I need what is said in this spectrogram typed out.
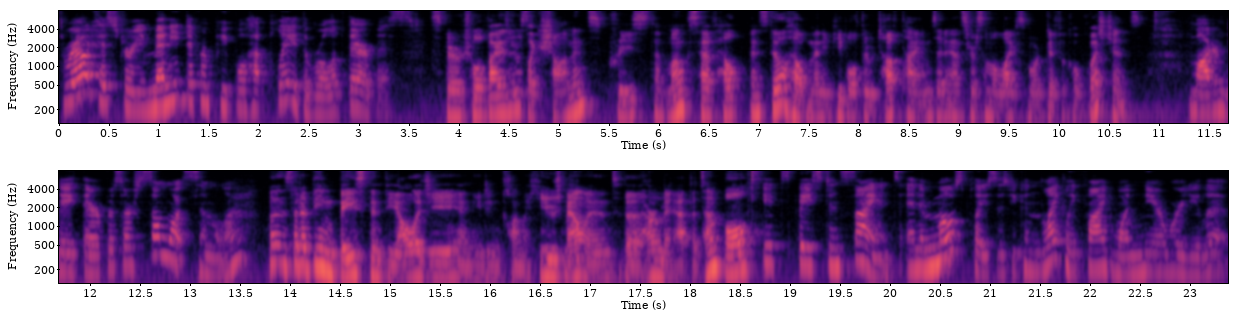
Throughout history, many different people have played the role of therapist. Spiritual advisors like shamans, priests, and monks have helped and still help many people through tough times and answer some of life's more difficult questions. Modern day therapists are somewhat similar. But instead of being based in theology and needing to climb a huge mountain to the hermit at the temple, It's based in science, and in most places you can likely find one near where you live.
